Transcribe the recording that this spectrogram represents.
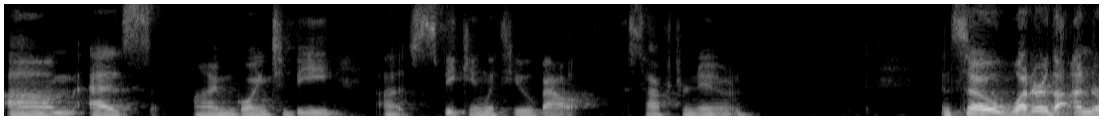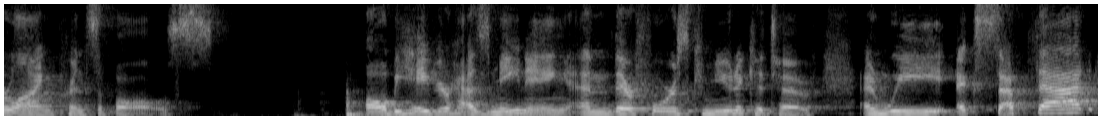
um, as I'm going to be uh, speaking with you about this afternoon. And so, what are the underlying principles? all behavior has meaning and therefore is communicative. And we accept that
